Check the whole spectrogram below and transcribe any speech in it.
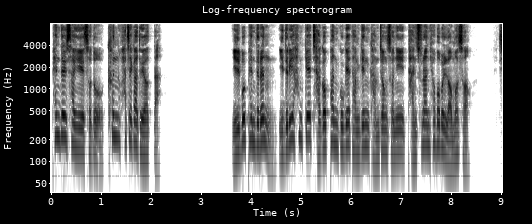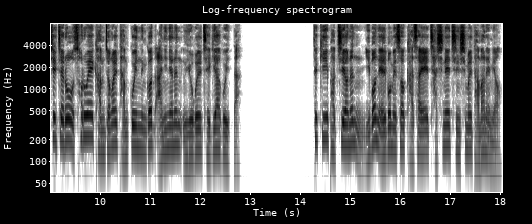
팬들 사이에서도 큰 화제가 되었다. 일부 팬들은 이들이 함께 작업한 곡에 담긴 감정선이 단순한 협업을 넘어서 실제로 서로의 감정을 담고 있는 것 아니냐는 의혹을 제기하고 있다. 특히 박지현은 이번 앨범에서 가사에 자신의 진심을 담아내며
